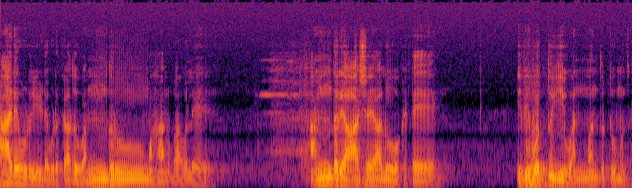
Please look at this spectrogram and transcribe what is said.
ఆడెవడు ఈడెవడు కాదు అందరూ మహానుభావులే. అందరి ఆశయాలు ఒకటే. ఇవి వద్దు ఈ one month two months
